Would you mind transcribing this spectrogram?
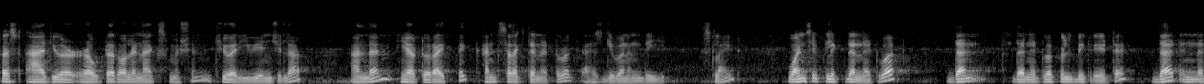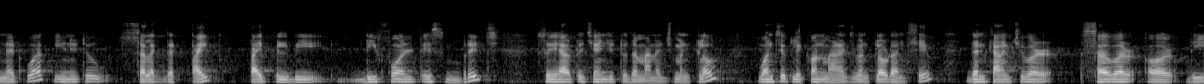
First, add your router or Linux machine to your EVE-NG lab, and then you have to right click and select the network as given in the slide. Once you click the network, then the network will be created. That in the network, you need to select the type type will be default is bridge. So you have to change it to the management cloud. Once you click on management cloud and save then connect your server or the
